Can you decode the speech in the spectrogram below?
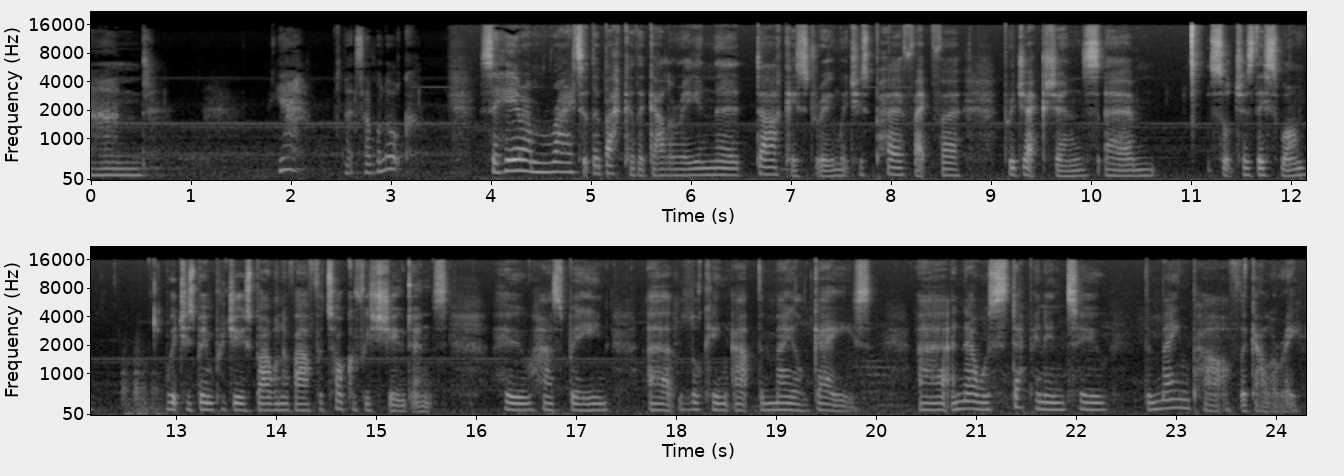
And yeah let's have a look. So here I'm right at the back of the gallery in the darkest room which is perfect for projections um, such as this one which has been produced by one of our photography students who has been uh, looking at the male gaze. Uh, and now we're stepping into the main part of the gallery.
